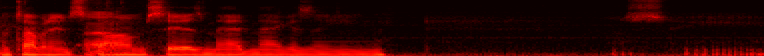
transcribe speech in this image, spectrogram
I'm typing in Uh. Saddam says Mad Magazine. Let's see.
